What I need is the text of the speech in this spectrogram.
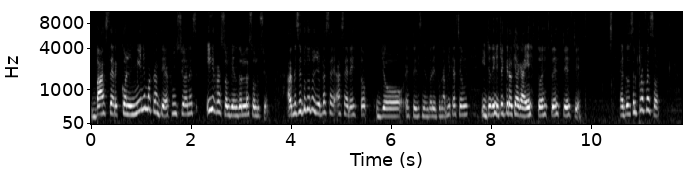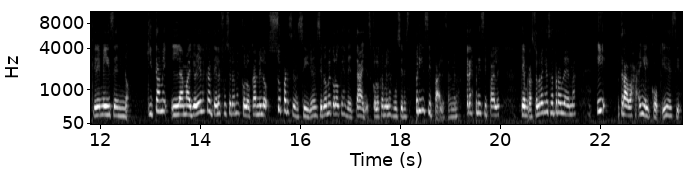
va a ser con la mínima cantidad de funciones y resolviendo la solución. Al principio cuando yo empecé a hacer esto, yo estoy diseñando ahorita una aplicación y yo dije, yo quiero que haga esto, esto, esto, esto y esto. Entonces el profesor viene y me dice, no, quítame la mayoría de las cantidades de funciones, colócamelo súper sencillo, es decir, no me coloques detalles, colócame las funciones principales, al menos tres principales que me resuelven ese problema y trabaja en el copy, es decir,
